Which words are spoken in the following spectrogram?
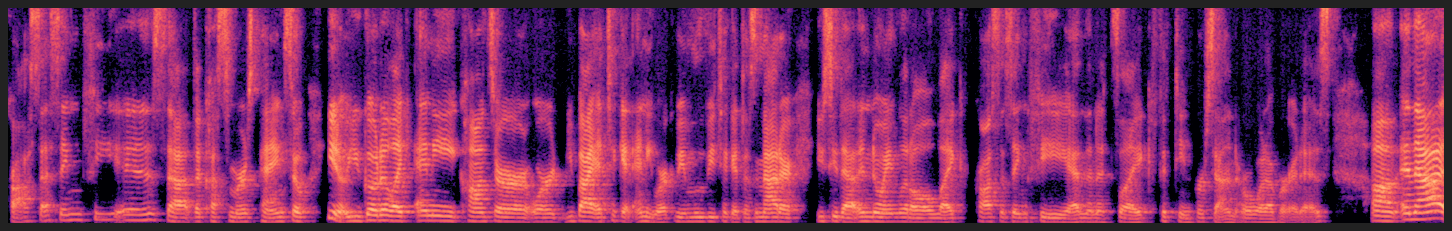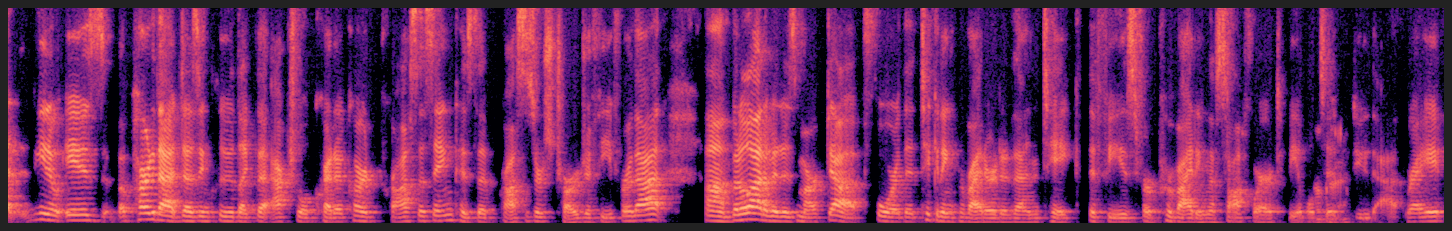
processing fee is that the customer is paying. So, you know, you go to like any concert or you buy a ticket anywhere, it could be a movie ticket, doesn't matter. You see that annoying little like processing fee, and then it's like 15% or whatever it is. Um, and that, you know, is a part of that does include like the actual credit card processing because the processors charge a fee for that. Um, but a lot of it is marked up for the ticketing provider to then take the fees for providing the software to be able okay. to do that. Right.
